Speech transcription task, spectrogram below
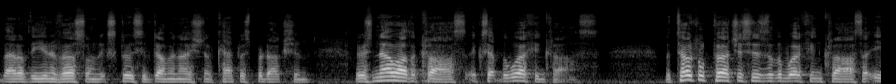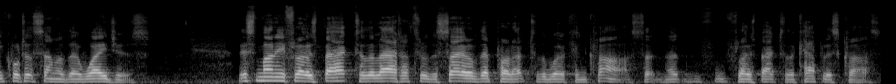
that of the universal and exclusive domination of capitalist production, there is no other class except the working class. The total purchases of the working class are equal to the sum of their wages. This money flows back to the latter through the sale of their product to the working class. That, flows back to the capitalist class.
